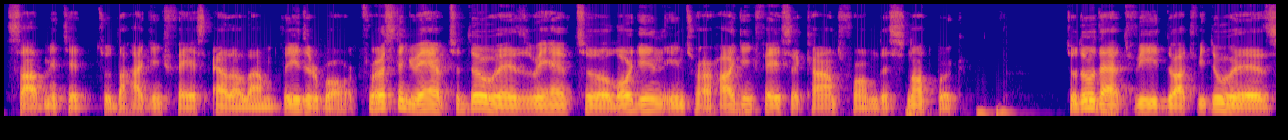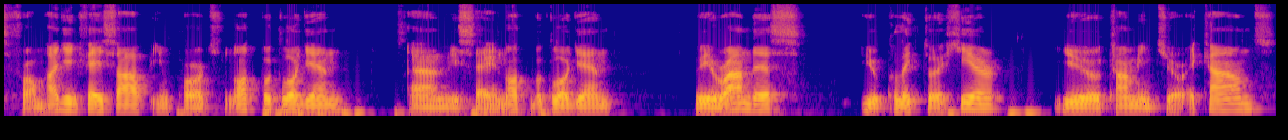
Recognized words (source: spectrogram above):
submit it to the Hugging Face LLM leaderboard. First thing we have to do is we have to log in into our Hugging Face account from this notebook. To do that, we what we do is from Hugging Face hub, import notebook login, and we say notebook login. We run this, you click to here, you come into your account,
